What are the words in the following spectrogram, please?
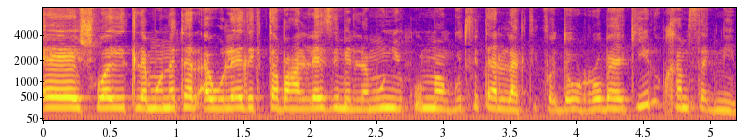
آه شوية ليمونات لأولادك. طبعا لازم الليمون يكون موجود في تلاجتك. فدول ربع كيلو بخمسة جنيه.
